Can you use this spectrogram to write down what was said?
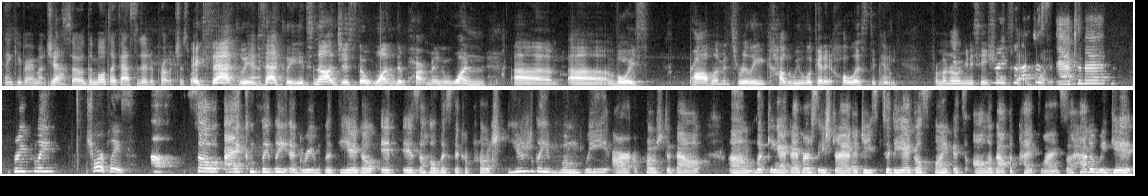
thank you very much. Yeah. So the multifaceted approach is what. Exactly, yeah. exactly. It's not just the one department, one uh, uh, voice problem. It's really how do we look at it holistically. Yeah from an yeah. organizational Could standpoint. I just add to that briefly? Sure, please. Uh, so I completely agree with Diego. It is a holistic approach. Usually when we are approached about um, looking at diversity strategies, to Diego's point, it's all about the pipeline. So how do we get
